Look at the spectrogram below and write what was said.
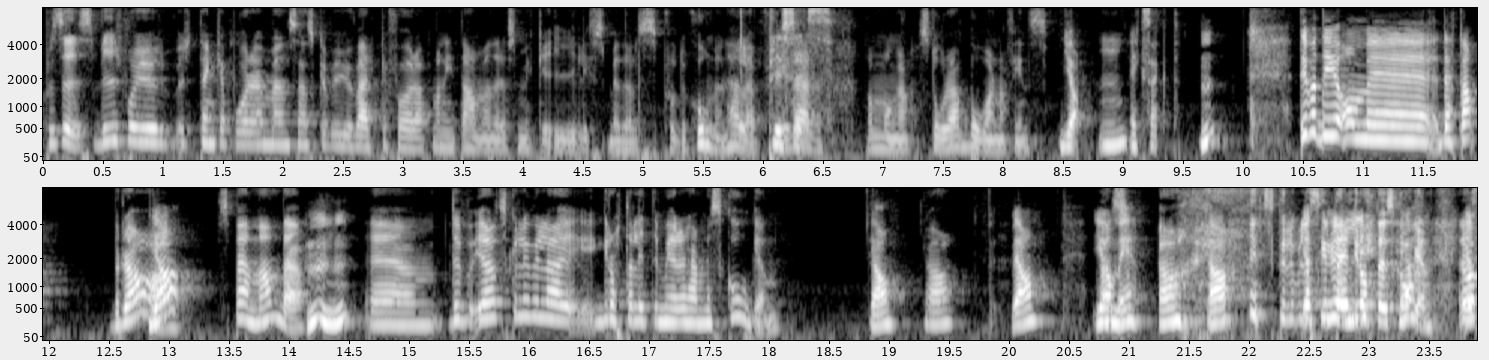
precis, vi får ju tänka på det men sen ska vi ju verka för att man inte använder det så mycket i livsmedelsproduktionen heller. För det är där precis. de många stora boarna finns. Ja, Mm. exakt. Mm. Det var det om eh, detta. Bra! Ja. Spännande! Mm. Ehm, du, jag skulle vilja grotta lite mer i det här med skogen. Ja, Ja. ja. Jag Alltså, med. Ja. Ja. Jag skulle vilja Jag skulle sitta i en grotta i skogen. Ja, jag jag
